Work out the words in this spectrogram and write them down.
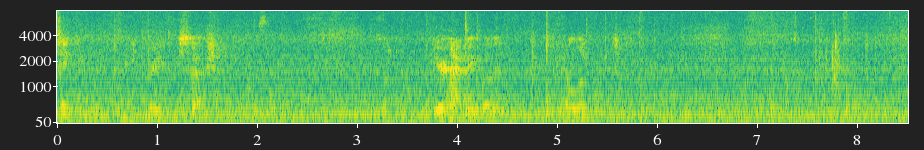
taken with any great reception. You're happy with it, we'll live with it. Do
